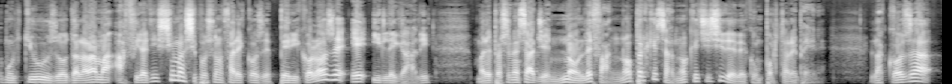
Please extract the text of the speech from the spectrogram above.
multiuso dalla lama affilatissima si possono fare cose pericolose e illegali, ma le persone sagge non le fanno perché sanno che ci si deve comportare bene. La, cosa,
